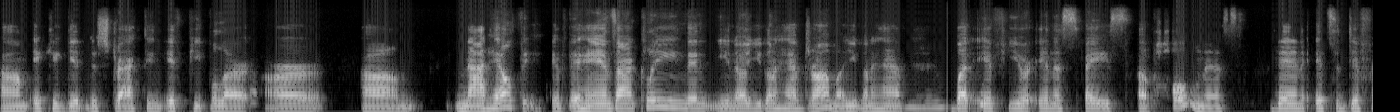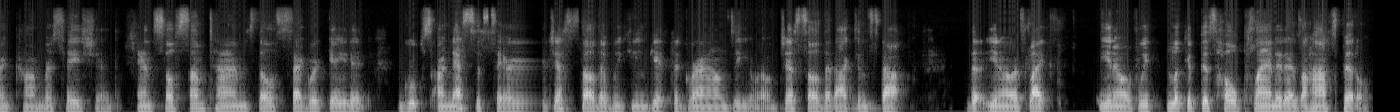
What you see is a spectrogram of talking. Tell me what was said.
um, it could get distracting if people are are um, not healthy. If their hands aren't clean, then you know you're going to have drama. You're going to have. Mm-hmm. But if you're in a space of wholeness, then it's a different conversation. And so sometimes those segregated groups are necessary just so that we can get to ground zero, just so that I can mm-hmm. stop the, you know, it's like, you know, if we look at this whole planet as a hospital,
